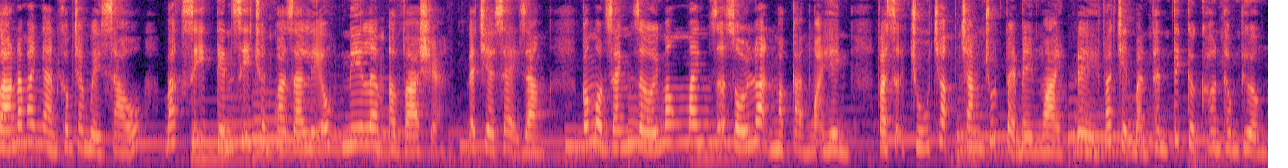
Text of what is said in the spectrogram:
vào năm 2016, bác sĩ tiến sĩ chuyên khoa da liễu Neelam Avasha đã chia sẻ rằng có một ranh giới mong manh giữa rối loạn mặc cảm ngoại hình và sự chú trọng chăm chút về bề ngoài để phát triển bản thân tích cực hơn thông thường.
